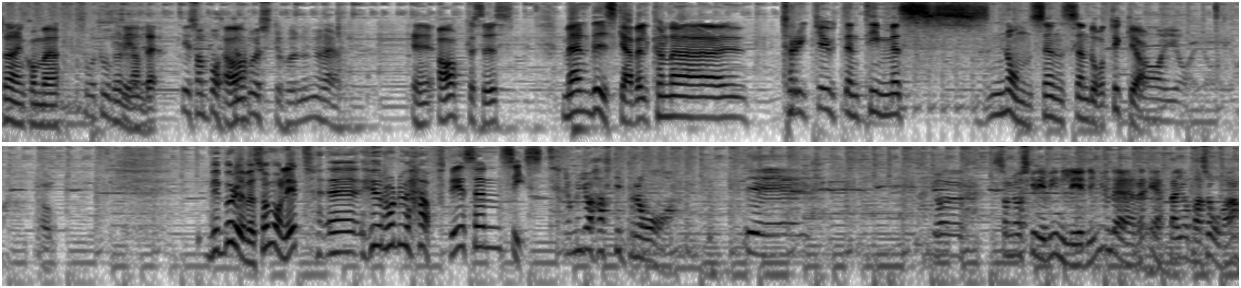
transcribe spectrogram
Så den kommer så tog det. rullande. Det är som botten Ja. på Östersjön ungefär. Eh, ja, precis. Men vi ska väl kunna trycka ut en timmes nonsens ändå, tycker jag. Ja, ja, ja. ja. Vi börjar väl som vanligt. Eh, hur har du haft det sen sist? Ja, men jag har haft det bra. Eh, jag, som jag skrev i inledningen där, äta, jobba, sova.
